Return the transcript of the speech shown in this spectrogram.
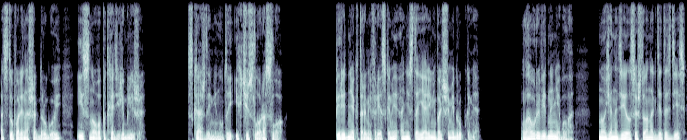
отступали на шаг другой и снова подходили ближе. С каждой минутой их число росло. Перед некоторыми фресками они стояли небольшими группками. Лауры видно не было, но я надеялся, что она где-то здесь,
